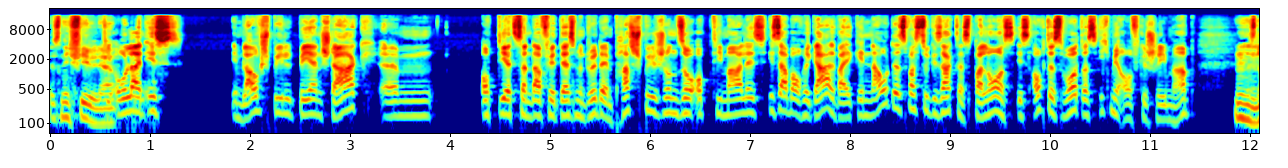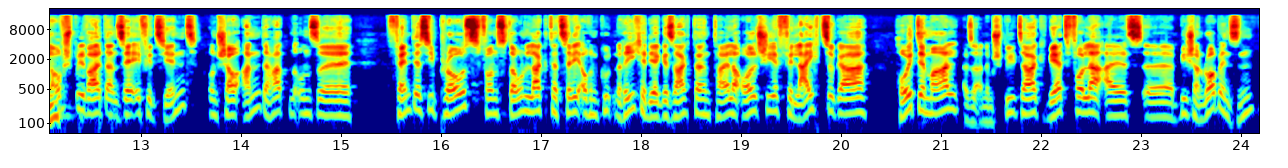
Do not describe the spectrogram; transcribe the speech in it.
Ist nicht viel, Die ja. O-Line ist im Laufspiel bärenstark. Ähm, ob die jetzt dann dafür Desmond Ritter im Passspiel schon so optimal ist, ist aber auch egal, weil genau das, was du gesagt hast, Balance, ist auch das Wort, was ich mir aufgeschrieben habe. Mhm. Das Laufspiel war halt dann sehr effizient und schau an, da hatten unsere Fantasy Pros von Stone Luck tatsächlich auch einen guten Riecher, ja gesagt haben, Tyler Algier vielleicht sogar heute mal, also an einem Spieltag, wertvoller als äh, Bijan Robinson.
